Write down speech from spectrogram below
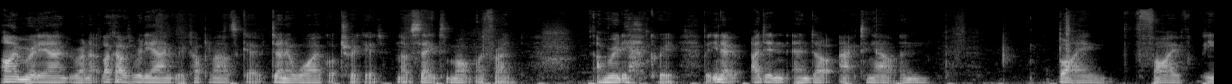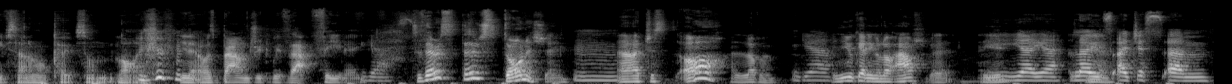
I'm really angry right now. Like I was really angry a couple of hours ago. Don't know why I got triggered. And I was saying to Mark, my friend, I'm really angry. But you know, I didn't end up acting out and buying five Yves Saint Laurent coats online. you know, I was boundaried with that feeling. Yes. So they're they're astonishing. Mm. And I just oh, I love them. Yeah. And you're getting a lot out of it. Yeah, yeah, loads. I just um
